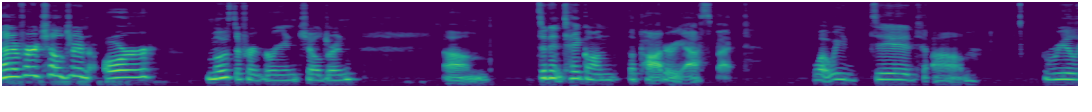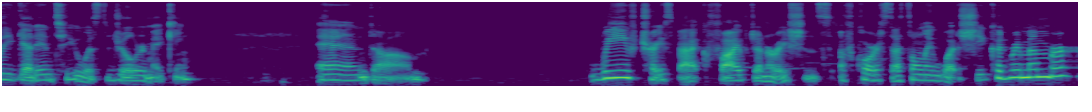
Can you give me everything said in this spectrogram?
none of her children or most of her grandchildren um, didn't take on the pottery aspect. What we did um, really get into was the jewelry making. And um, we've traced back five generations. Of course, that's only what she could remember.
